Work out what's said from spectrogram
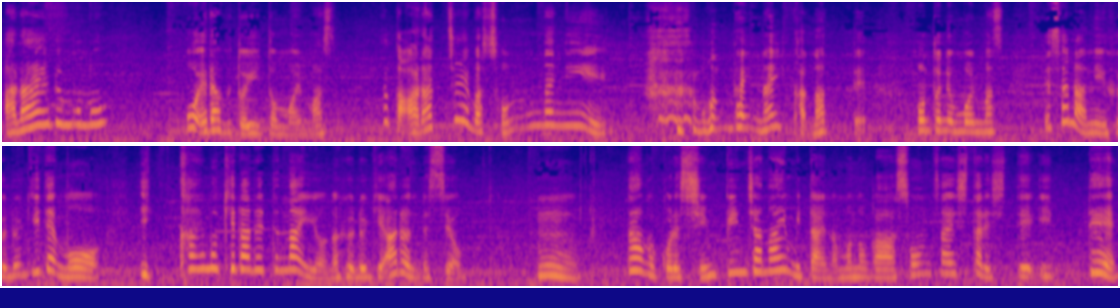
洗えるものを選ぶといいと思います。なんか洗っちゃえばそんなに 問題ないかなって本当に思います。でさらに古着でも1回も着られてないような古着あるんですよ、うん、なんかこれ新品じゃない？みたいなものが存在したりしていて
